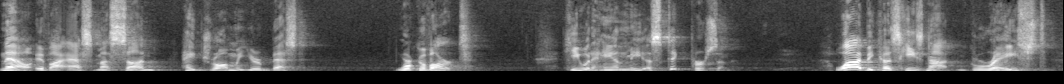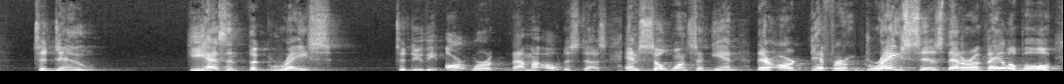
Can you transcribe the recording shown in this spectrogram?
Now, if I ask my son, hey, draw me your best work of art, he would hand me a stick person. Why? Because he's not graced to do. He hasn't the grace to do the artwork that my oldest does. And so, once again, there are different graces that are available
